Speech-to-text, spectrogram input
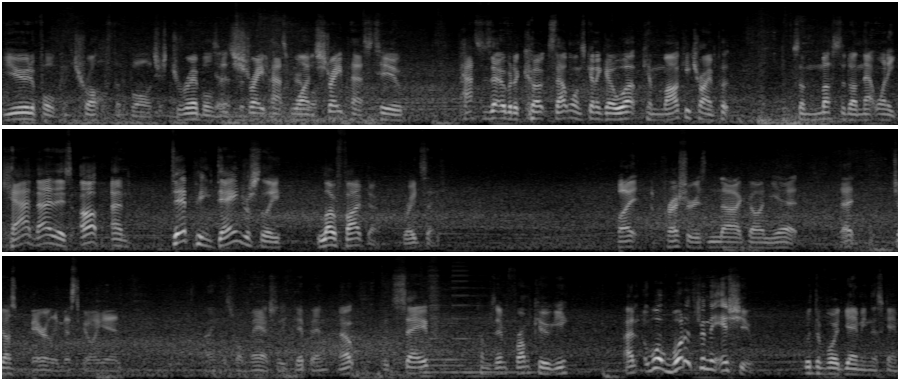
beautiful control of the ball. Just dribbles Yeah, it straight past beautiful one, straight past two. Passes it over to Cooks. That one's going to go up. Can Marky try and put some mustard on that one? He can. That is up and dipping dangerously. Low five though. Great save. But the pressure is not gone yet. That just barely missed going in. I think this one may actually dip in. Nope. Good save. Comes in from Kugi. And what, what has been the issue with Devoid Gaming this game?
